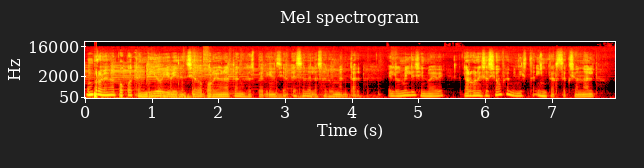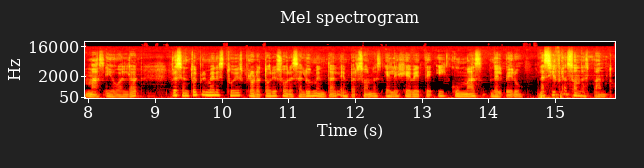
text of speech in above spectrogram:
Un problema poco atendido y evidenciado por Jonathan en su experiencia es el de la salud mental. En 2019, la organización feminista interseccional Más Igualdad presentó el primer estudio exploratorio sobre salud mental en personas LGBTIQ del Perú. Las cifras son de espanto.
